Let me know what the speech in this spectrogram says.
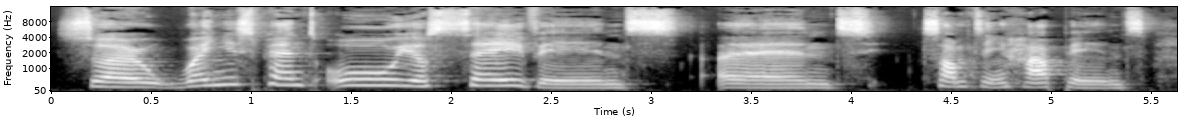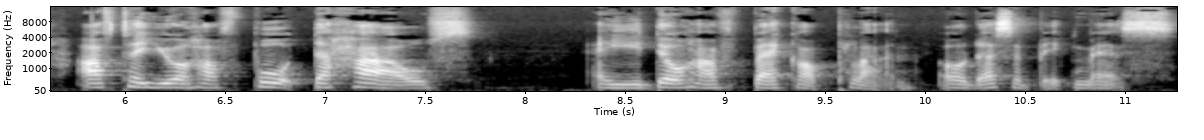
So, when you spend all your savings and something happens after you have bought the house and you don't have backup plan. Oh that's a big mess.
